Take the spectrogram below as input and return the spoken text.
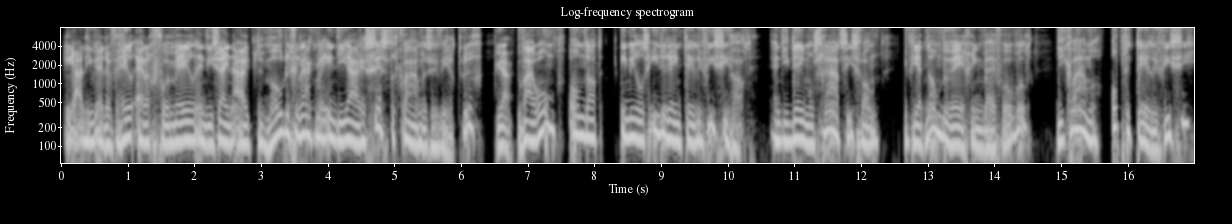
Ja, die werden heel erg formeel en die zijn uit de mode geraakt. Maar in de jaren 60 kwamen ze weer terug. Ja. Waarom? Omdat inmiddels iedereen televisie had. En die demonstraties van de Vietnambeweging bijvoorbeeld, die kwamen op de televisie.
